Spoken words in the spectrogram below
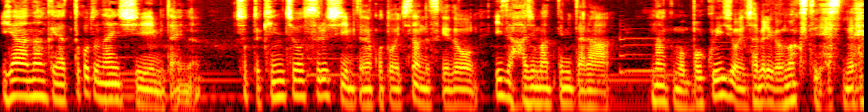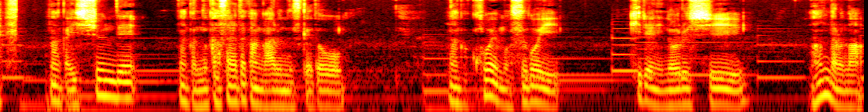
いやーなんかやったことないし、みたいな。ちょっと緊張するし、みたいなことを言ってたんですけど、いざ始まってみたら、なんかもう僕以上に喋りが上手くてですね。なんか一瞬で、なんか抜かされた感があるんですけど、なんか声もすごい綺麗に乗るし、なんだろうな。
